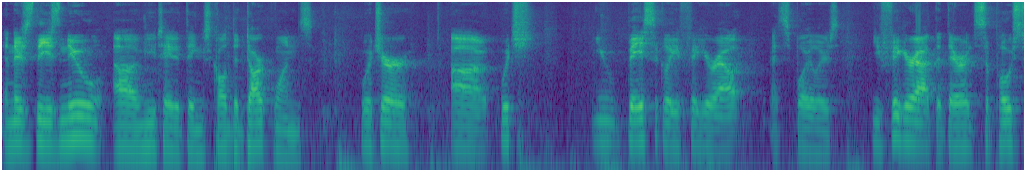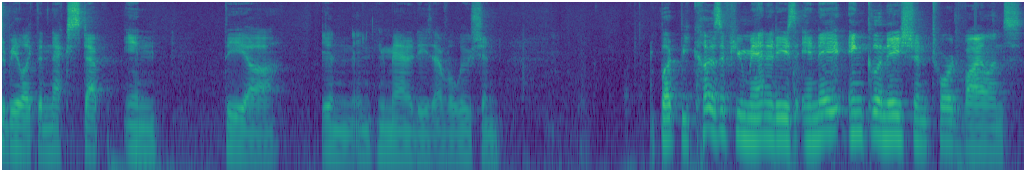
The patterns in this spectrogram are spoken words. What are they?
And there's these new uh, mutated things called the Dark Ones, which are, uh, which you basically figure out. As spoilers, you figure out that they're supposed to be like the next step in the uh, in in humanity's evolution. But because of humanity's innate inclination toward violence,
